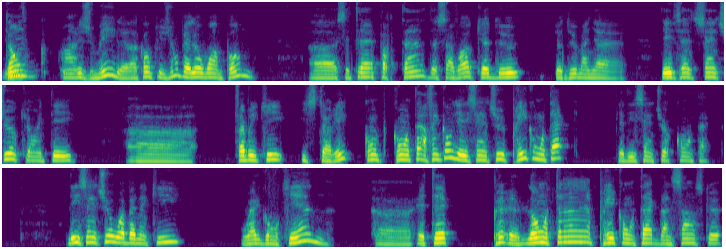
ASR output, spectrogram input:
Donc, en résumé, en conclusion, ben là, Wampum, euh, c'est important de savoir qu'il y, a deux, manières. Des ceintures qui ont été euh, fabriquées historiques. en fin de compte, il y a des ceintures pré-contact, puis il y a des ceintures contact. Les ceintures Wabanaki ou algonquiennes euh, étaient longtemps pré-contact, dans le sens que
